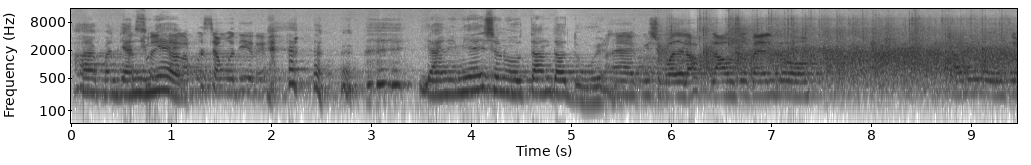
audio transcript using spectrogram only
Ah, quanti la anni miei? Età, la possiamo dire? Gli anni miei sono 82. Eh, qui ci vuole l'applauso bello favoloso.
